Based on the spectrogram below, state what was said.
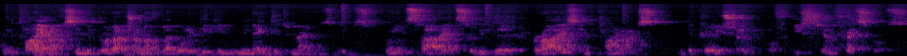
and climax in the production of Glagolitic illuminated manuscripts coincides with the rise and climax in the creation of Istrian frescoes.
